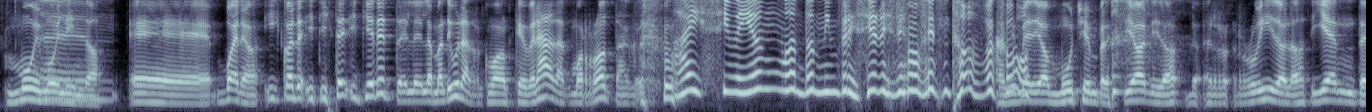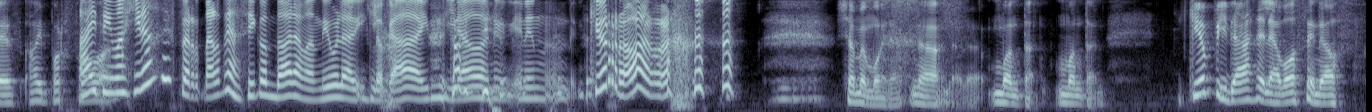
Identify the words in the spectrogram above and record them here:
Muy, muy lindo. Em. Eh, bueno, y, con- y, y- y tiene la mandíbula como quebrada, como rota. Ay, sí, me dio un montón de impresión en ese momento. A mí me dio mucha impresión y los- lo- el ruido, los dientes. Ay, por favor. Ay, ¿te imaginas despertarte así con toda la mandíbula dislocada y tirado en, en- en- ¡Qué horror! Yo me muero. No, no, no. Un montón, un montón. ¿Qué opinás de la voz en off?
